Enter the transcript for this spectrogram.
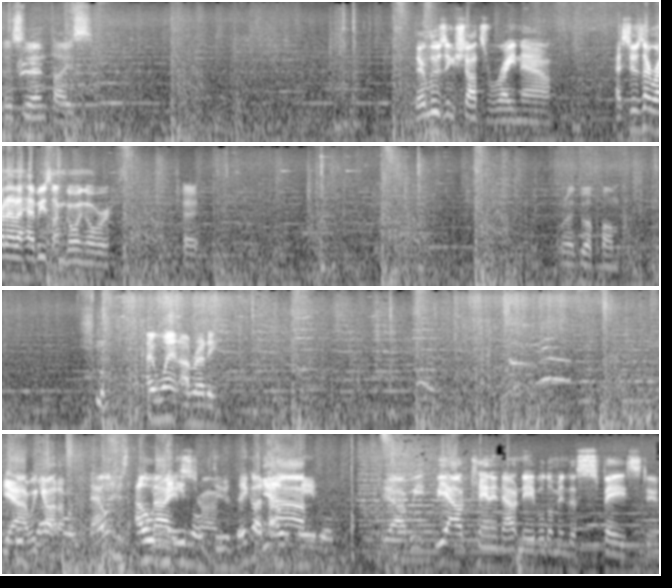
Let's do antis. They're losing shots right now. As soon as I run out of heavies, I'm going over. Okay. I'm gonna do a pump. I went already. Yeah, we got him. That was just out Nice enabled, dude. They got Yeah. out enabled. Yeah, we, we out cannon out enabled them into space, dude.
